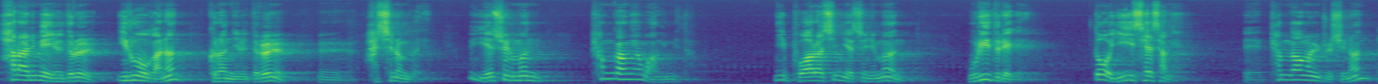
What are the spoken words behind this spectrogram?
하나님의 일들을 이루어가는 그런 일들을 하시는 거예요. 예수님은 평강의 왕입니다. 이 부활하신 예수님은 우리들에게 또 이 세상에 예, 평강을 주시는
